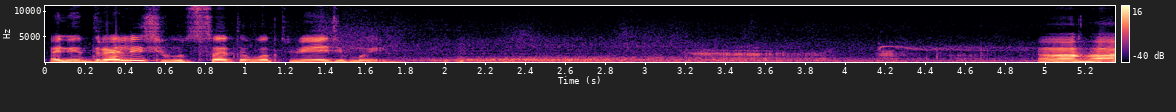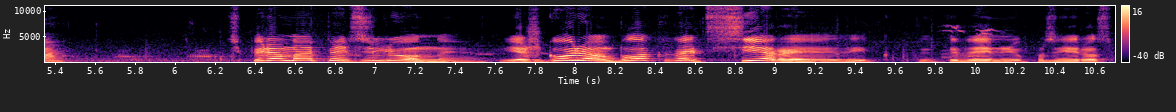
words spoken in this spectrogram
они дрались вот с этой вот ведьмой. Ага. Теперь она опять зеленая. Я же говорю, она была какая-то серая, когда я неё последний раз.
